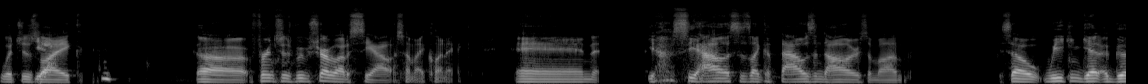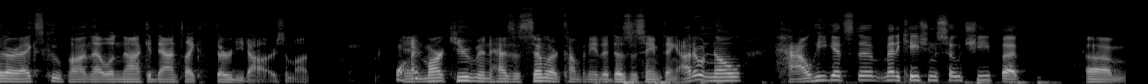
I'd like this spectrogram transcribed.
which is Yeah. like, uh, for instance, we prescribe a lot of Cialis at my clinic, and you know, Cialis is like a thousand dollars a month. So we can get a GoodRx coupon that will knock it down to like thirty dollars a month. What? And Mark Cuban has a similar company that does the same thing. I don't know how he gets the medication so cheap, but um,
